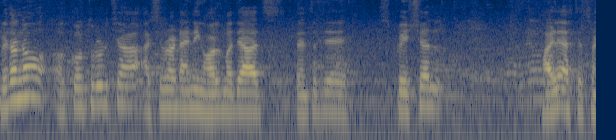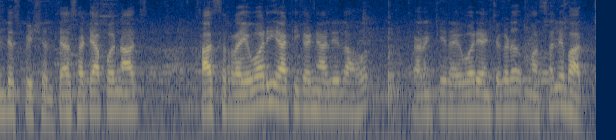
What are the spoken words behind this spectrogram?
मित्रांनो कोथरूडच्या आशीर्वाद डायनिंग हॉलमध्ये आज त्यांचं जे स्पेशल थाळी असते संडे स्पेशल त्यासाठी आपण आज खास रविवारी या ठिकाणी आलेलो आहोत. कारण की रविवारी यांच्याकडं मसाले भात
